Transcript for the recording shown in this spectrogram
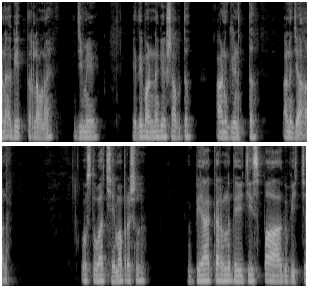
ਅਣਅਗੇਤਰ ਲਾਉਣਾ ਹੈ। ਜਿਵੇਂ ਇਹਦੇ ਬਣਨਗੇ ਸ਼ਬਦ ਅਣਗਿਣਤ, ਅਣਜਾਣ। ਉਸ ਤੋਂ ਬਾਅਦ ਛੇਵਾਂ ਪ੍ਰਸ਼ਨ। ਵਿਆਕਰਨ ਦੇ ਜਿਸ ਭਾਗ ਵਿੱਚ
